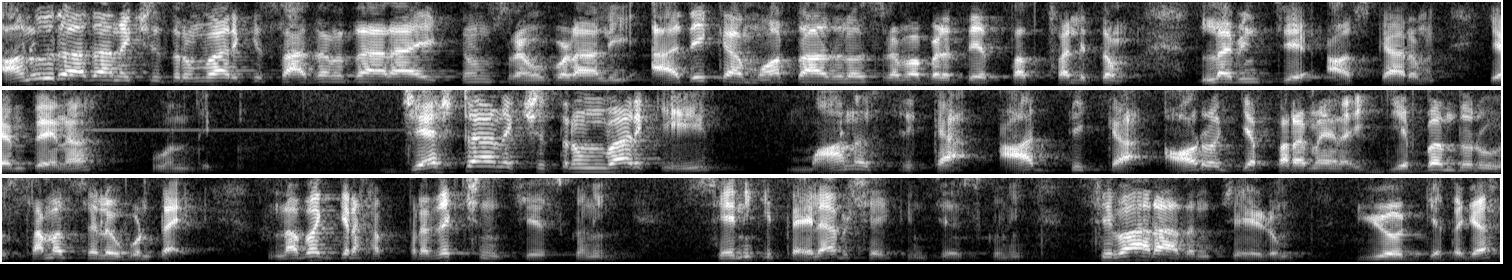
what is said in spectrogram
అనురాధ నక్షత్రం వారికి సాధనతారాయకం శ్రమపడాలి. అధిక మోతాదులో శ్రమ పడితే తత్ఫలితం లభించే ఆస్కారం ఎంతైనా ఉంది. జ్యేష్ఠ నక్షత్రం వారికి మానసిక ఆర్థిక ఆరోగ్యపరమైన ఇబ్బందులు సమస్యలు ఉంటాయి. నవగ్రహ ప్రదక్షిణ చేసుకుని శనికి తైలాభిషేకం చేసుకుని శివారాధన చేయడం యోగ్యతగా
